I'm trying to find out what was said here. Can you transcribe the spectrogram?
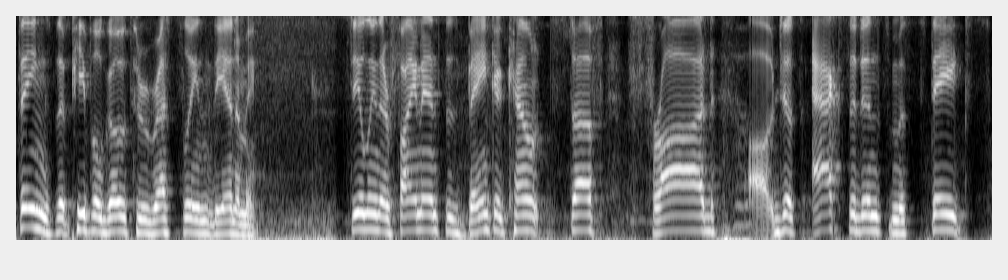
things that people go through wrestling the enemy. Stealing their finances, bank account stuff, fraud, uh, just accidents, mistakes,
